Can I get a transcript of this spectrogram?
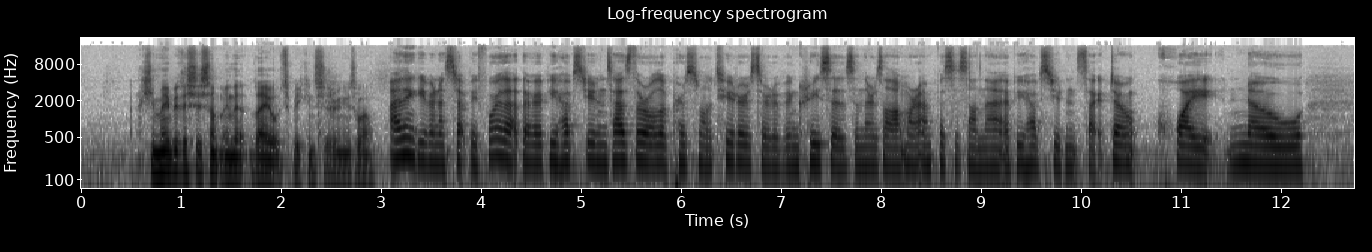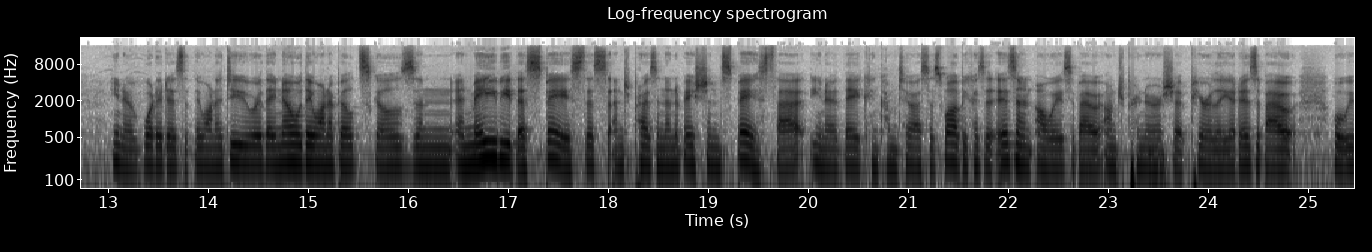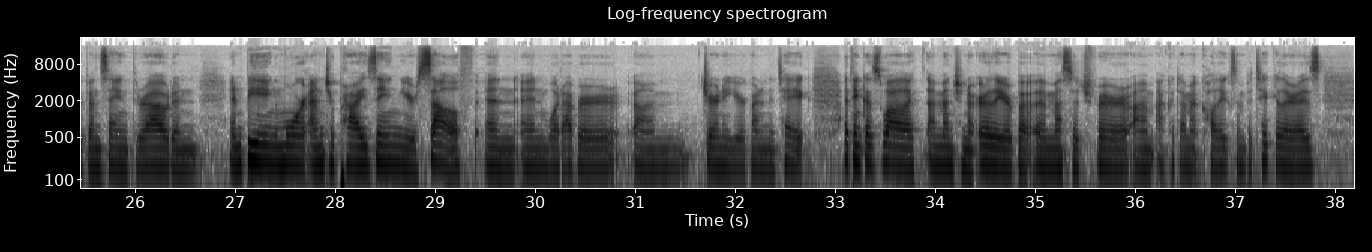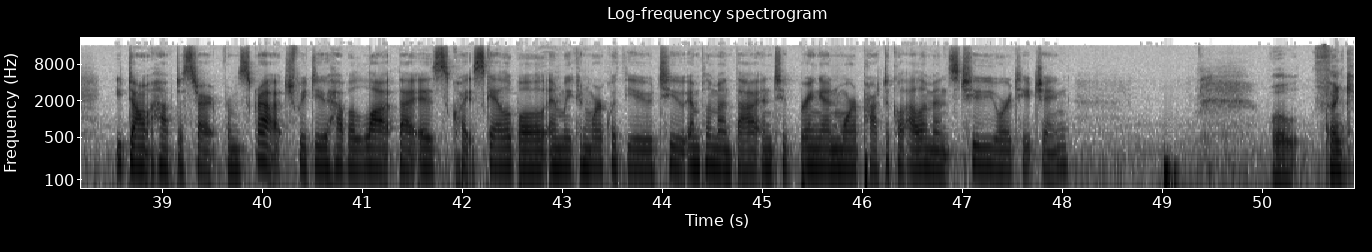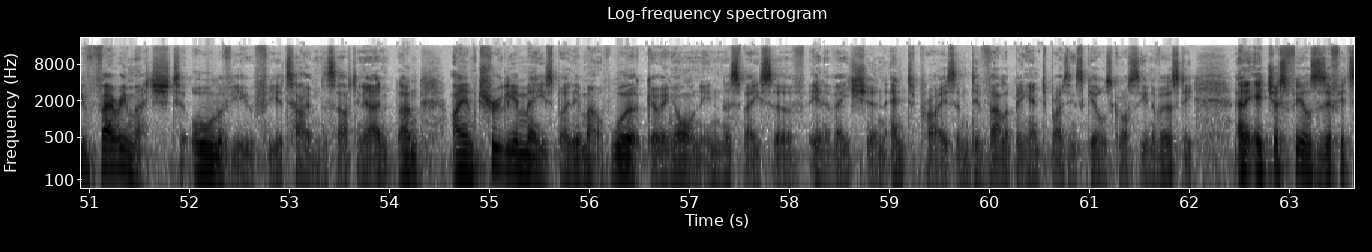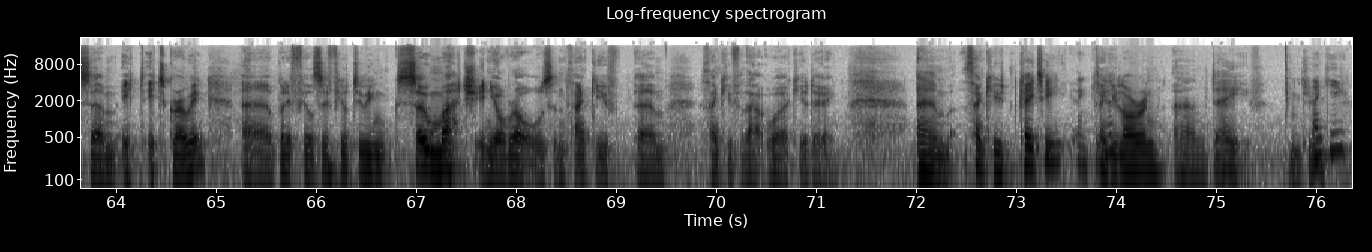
actually maybe this is something that they ought to be considering as well. I think even a step before that, though, if you have students, as the role of personal tutors sort of increases, and there's a lot more emphasis on that, if you have students that don't quite know you know what it is that they want to do or they know they want to build skills and and maybe this space this enterprise and innovation space that you know they can come to us as well because it isn't always about entrepreneurship purely. It is about what we've been saying throughout and and being more enterprising yourself and and whatever um, journey you're going to take. I think as well I, I, mentioned it earlier but a message for um, academic colleagues in particular is you don't have to start from scratch. We do have a lot that is quite scalable, and we can work with you to implement that and to bring in more practical elements to your teaching. Well, thank you very much to all of you for your time this afternoon. And, and, I am truly amazed by the amount of work going on in the space of innovation, enterprise, and developing enterprising skills across the university. And it, it just feels as if it's um, it, it's growing, uh, but it feels as if you're doing so much in your roles. And thank you, um, thank you for that work you're doing. Um, thank you, Katie. Thank you. Thank you, Lauren and Dave. Thank you. Thank you.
